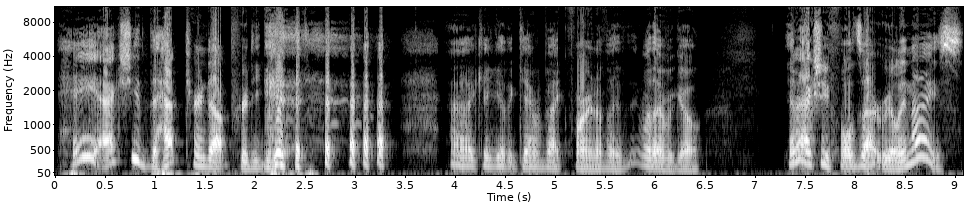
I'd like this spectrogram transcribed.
Hey, actually, that turned out pretty good. I can't get the camera back far enough. Well, there we go. It actually folds out really nice.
